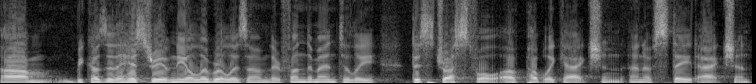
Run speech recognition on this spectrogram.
Um, because of the history of neoliberalism, they're fundamentally distrustful of public action and of state action.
